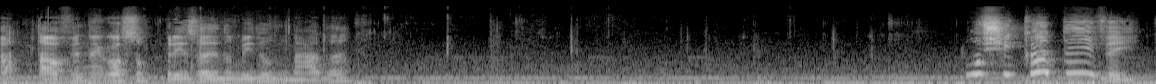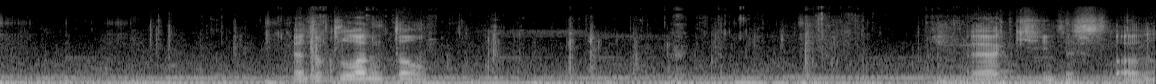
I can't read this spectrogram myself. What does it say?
Ah tá, eu um negócio preso ali no meio do nada. Oxi, cadê, véi? É do outro lado então. É aqui, desse lado.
